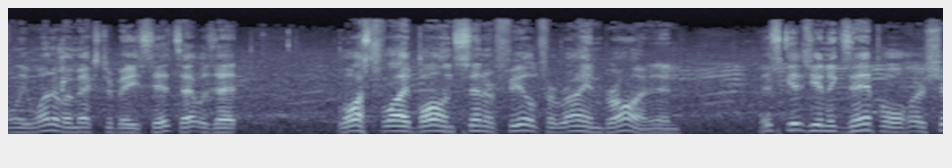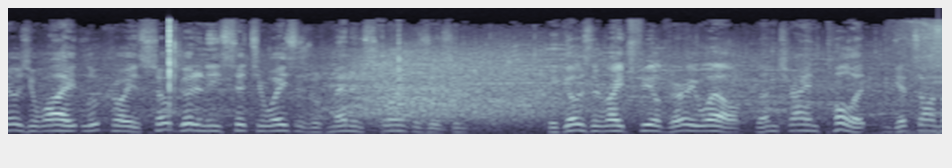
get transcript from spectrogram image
Only one of them extra base hits. That was that lost fly ball in center field for Ryan Braun. And this gives you an example or shows you why Lucroy is so good in these situations with men in scoring position. He goes to right field very well, doesn't try and pull it, gets on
